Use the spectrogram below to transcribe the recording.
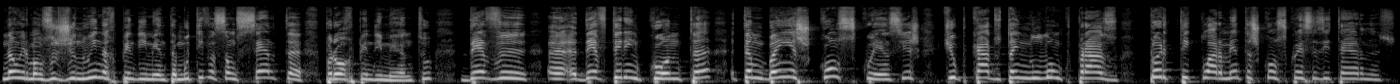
Não, irmãos, o genuíno arrependimento, a motivação certa para o arrependimento, deve, uh, deve ter em conta também as consequências que o pecado tem no longo prazo, particularmente as consequências eternas.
